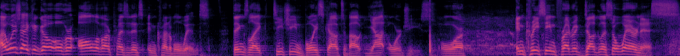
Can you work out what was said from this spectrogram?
I wish I could go over all of our president's incredible wins. Things like teaching Boy Scouts about yacht orgies, or increasing Frederick Douglass awareness,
